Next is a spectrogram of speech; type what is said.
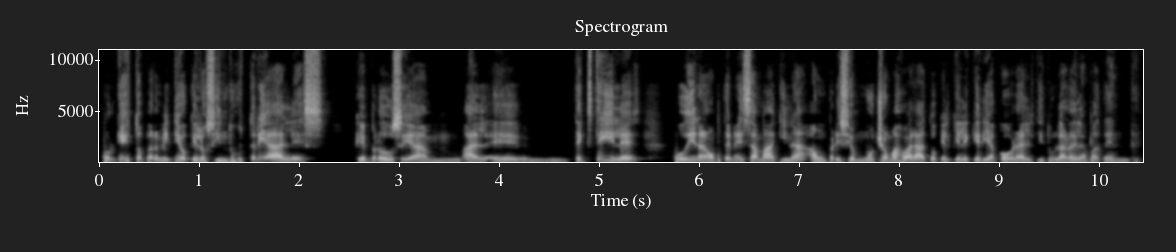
Porque esto permitió que los industriales que producían eh, textiles pudieran obtener esa máquina a un precio mucho más barato que el que le quería cobrar el titular de la patente.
